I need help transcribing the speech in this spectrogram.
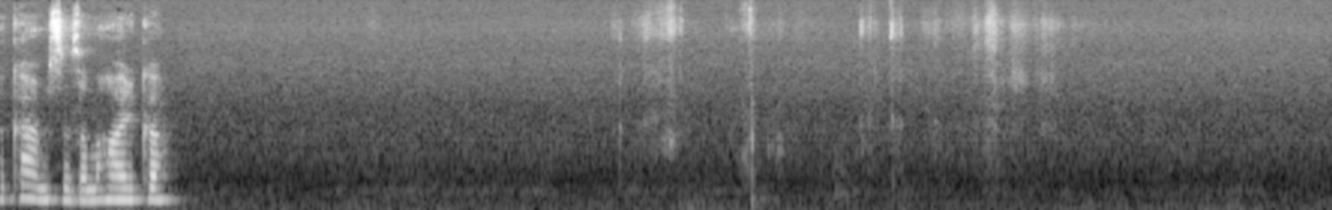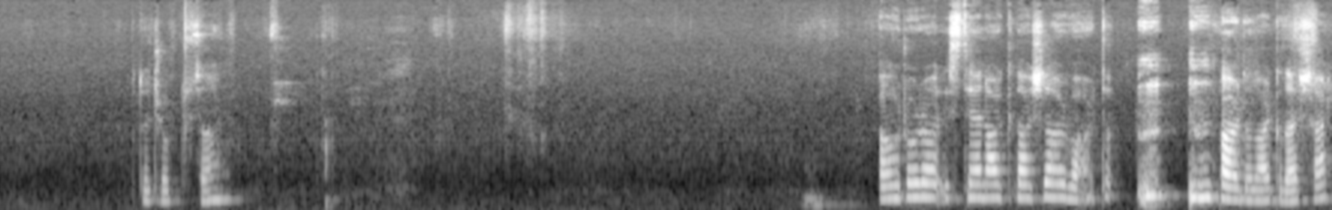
Bakar mısınız ama harika. Bu da çok güzel. Aurora isteyen arkadaşlar vardı. Pardon arkadaşlar.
